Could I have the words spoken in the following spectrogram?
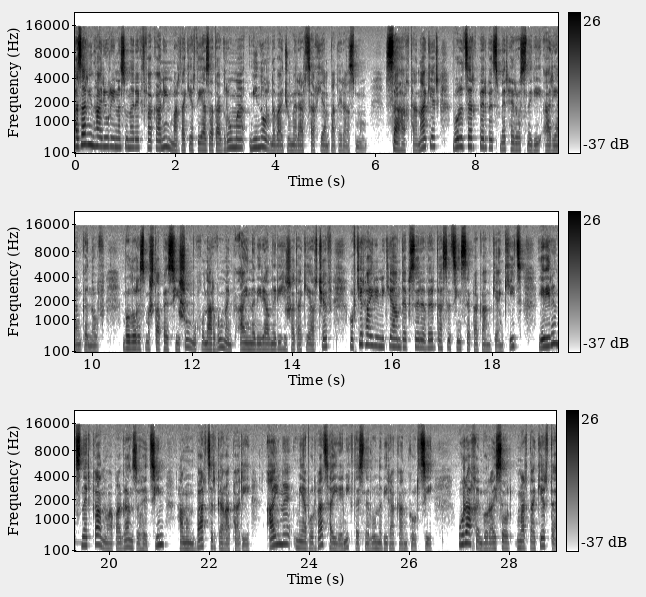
1993 թվականին Մարտակերտի ազատագրումը մի նոր նվաճում էր Արցախյան պատերազմում։ Սա հաղթանակ էր, որը ձեռք բերվեց մեր հերոսների արյան գնով։ Բոլորս մշտապես հիշում ու խոնարհվում ենք այն նվիրալների հիշատակի արչև, ովքեր հայրենիքի հանդեպ սերը վերդասեցին սեփական կյանքից եւ իրենց ներկան ու ապագան զոհեցին հանուն բարձր գաղափարի։ Այն է միավորված հայրենիք տեսնելու նվիրական գործի Ուրախ եմ, որ այսօր Մարտակերտը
